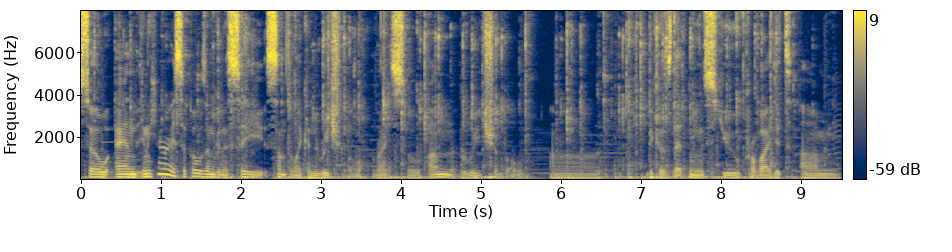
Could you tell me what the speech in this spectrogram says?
So, and in here, I suppose I'm gonna say something like unreachable, right? So, unreachable, uh, because that means you provided um,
